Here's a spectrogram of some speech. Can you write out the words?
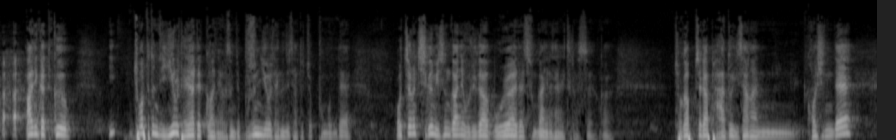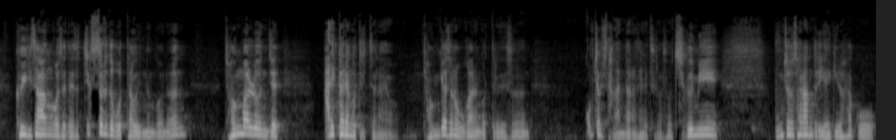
아니, 그러니까 그 이, 조합자도 이제 이유를 대야 될 거 아니야. 그래서 이제 무슨 이유를 대는지 저도 쭉 본 건데 어쩌면 지금 이 순간이 우리가 모여야 될 순간이라는 생각이 들었어요. 그러니까 조갑제가 봐도 이상한 것인데 그 이상한 것에 대해서 찍소리도 못하고 있는 거는 정말로 이제 아리까리한 것들 있잖아요. 경계선을 오가는 것들에 대해서는 꼼짝없이 당한다는 생각이 들어서 지금이 뭉쳐서 사람들이 얘기를 하고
